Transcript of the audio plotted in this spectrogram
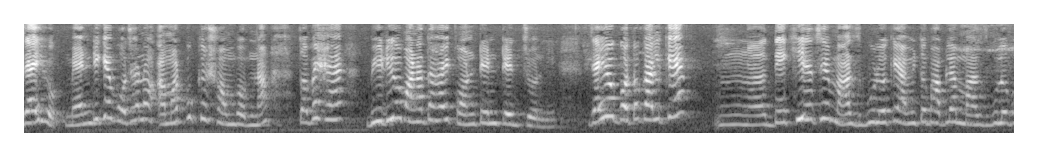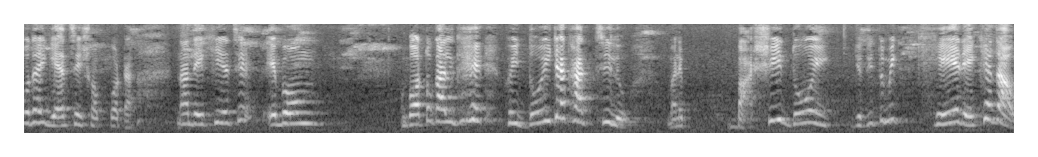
যাই হোক, ম্যান্ডিকে বোঝানো আমার পক্ষে সম্ভব না, তবে হ্যাঁ ভিডিও বানাতে হয় কন্টেন্টের জন্য। যাই হোক, গতকালকে দেখিয়েছে মাছগুলোকে, আমি তো ভাবলাম মাছগুলো বোধহয় গেছে সবকটা। না, দেখিয়েছে এবং গতকালকে ওই দইটা খাচ্ছিল। মানে বাসি দই, যদি তুমি খেয়ে রেখে দাও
